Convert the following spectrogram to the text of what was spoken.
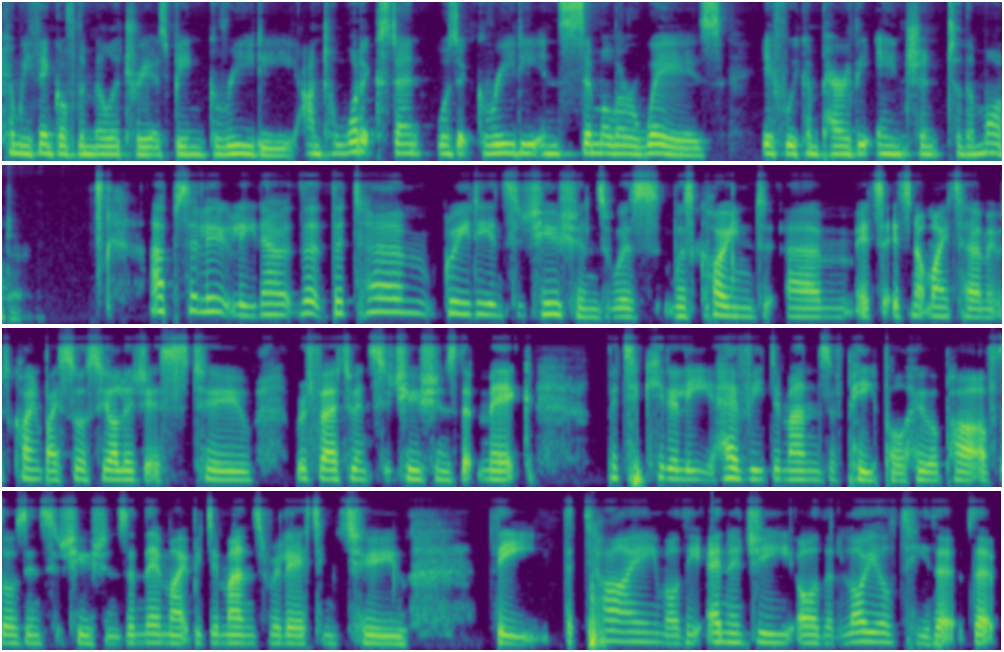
can we think of the military as being greedy, and to what extent was it greedy in similar ways if we compare the ancient to the modern? Absolutely. Now, the, the term greedy institutions was was coined. Um, it's it's not my term. It was coined by sociologists to refer to institutions that make particularly heavy demands of people who are part of those institutions, and there might be demands relating to the the time or the energy or the loyalty that that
